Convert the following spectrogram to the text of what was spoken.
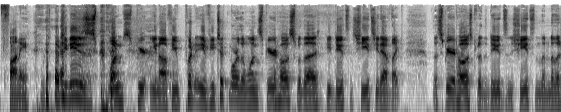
funny. What you need is one spirit. You know, if you put if you took more than one spirit host with the dudes and sheets, you'd have like the spirit host with the dudes and sheets, and then another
